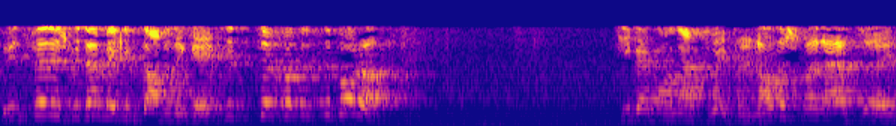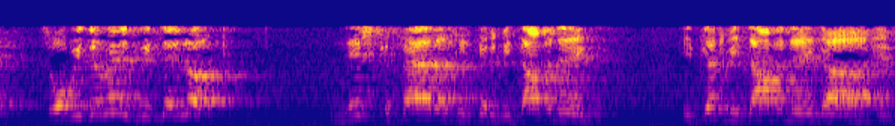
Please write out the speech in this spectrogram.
If he's finished, we don't make him daven again because it's Tercha de Tzibura keep everyone has to wait for another Shemona Esrei. So what we do is we say, look, Nish Keferach, he's going to be davening, he's going to be davening uh, in,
